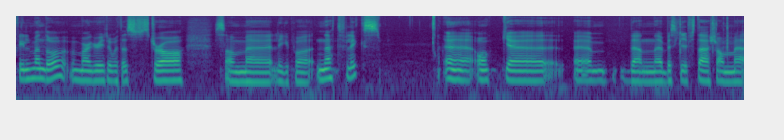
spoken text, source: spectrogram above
filmen då, Margarita with a straw, som eh, ligger på Netflix. Eh, och eh, ehm, den beskrivs där som eh,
